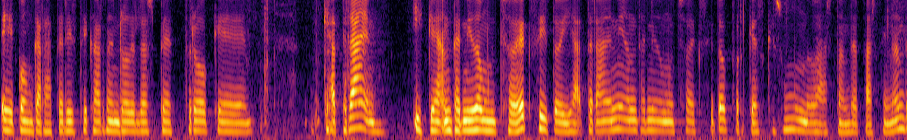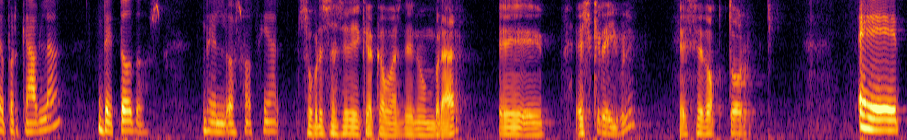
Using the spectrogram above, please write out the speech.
eh, con características dentro del espectro que, que atraen y que han tenido mucho éxito y atraen y han tenido mucho éxito porque es que es un mundo bastante fascinante, porque habla de todos, de lo social. Sobre esa serie que acabas de nombrar, eh, ¿es creíble? ese doctor? Eh,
